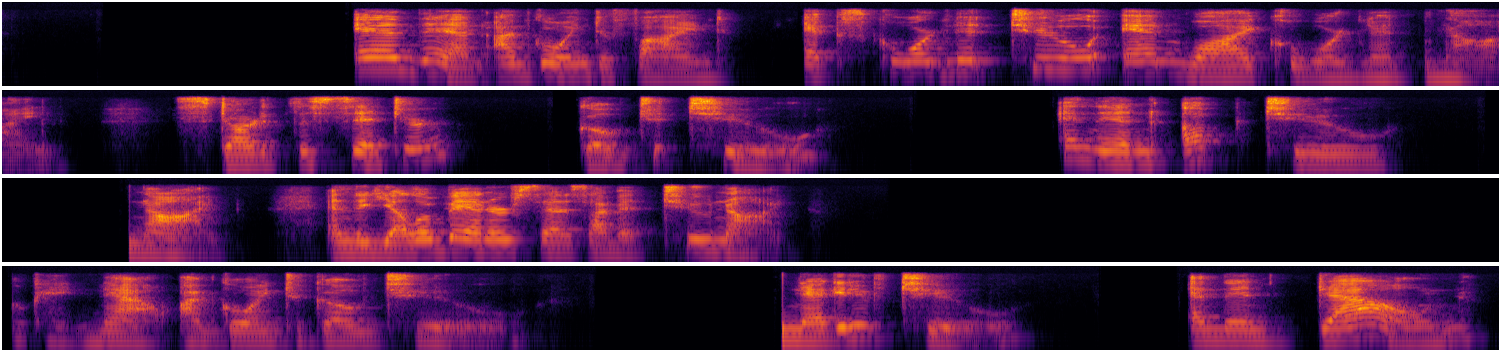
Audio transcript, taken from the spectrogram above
And then I'm going to find X coordinate 2 and Y coordinate 9. Start at the center, go to 2, and then up to 9. And the yellow banner says I'm at 2, 9. Okay, now I'm going to go to negative 2 and then down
